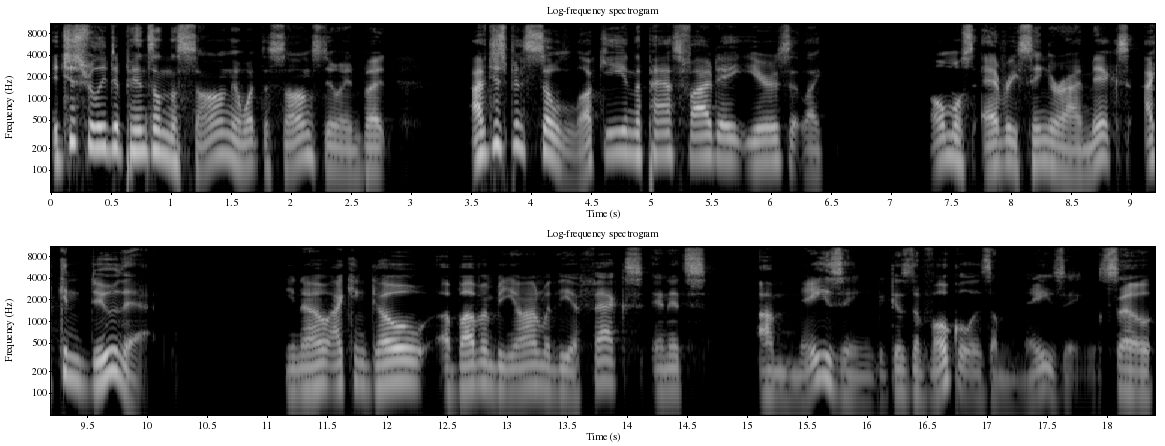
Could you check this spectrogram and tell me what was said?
it just really depends on the song and what the song's doing. But I've just been so lucky in the past five to eight years that like almost every singer I mix, I can do that. You know, I can go above and beyond with the effects, and it's amazing because the vocal is amazing. So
